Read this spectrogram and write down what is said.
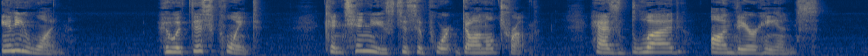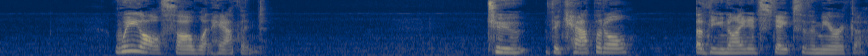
Anyone who at this point continues to support Donald Trump has blood on their hands. We all saw what happened to the capital of the United States of America.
